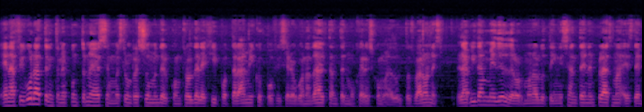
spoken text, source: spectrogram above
En la figura 39.9 se muestra un resumen del control del eje hipotalámico hipofisiario gonadal tanto en mujeres como en adultos varones. La vida media de la hormona luteinizante en el plasma es de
